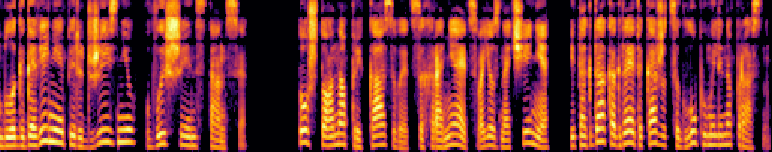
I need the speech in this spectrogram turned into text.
Благоговение перед жизнью — высшая инстанция. То, что она приказывает, сохраняет свое значение и тогда, когда это кажется глупым или напрасным.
